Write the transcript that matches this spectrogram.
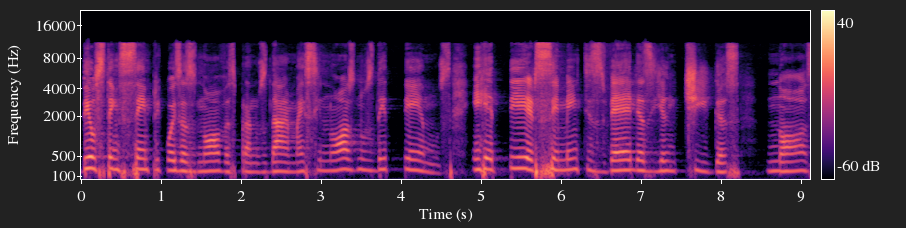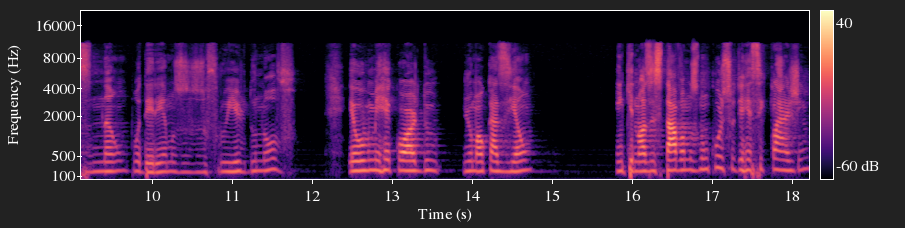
Deus tem sempre coisas novas para nos dar, mas se nós nos detemos em reter sementes velhas e antigas, nós não poderemos usufruir do novo. Eu me recordo de uma ocasião em que nós estávamos num curso de reciclagem.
